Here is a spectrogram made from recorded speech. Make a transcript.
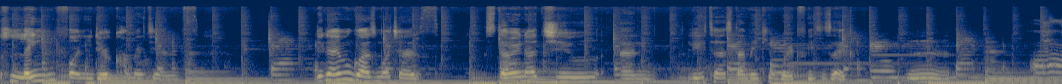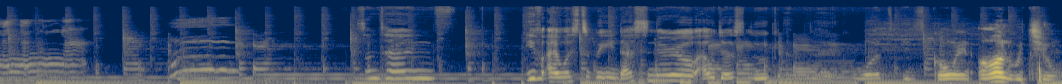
plain funny. They're comedians. They can even go as much as staring at you and later start making weird faces like, mm. Sometimes, if I was to be in that scenario, I would just look and be like, what is going on with you?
